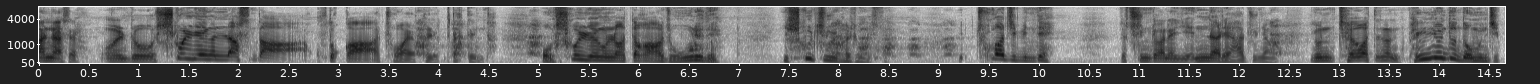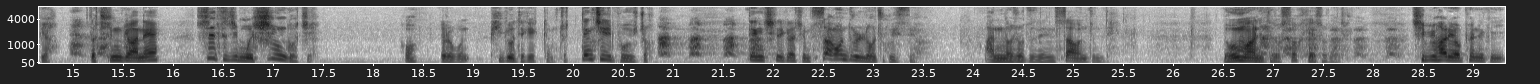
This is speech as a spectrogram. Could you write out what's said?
안녕하세요. 오늘도 시골 여행을 나왔습니다. 구독과 좋아요 클릭 부탁드립니다. 어, 시골 여행을 나왔다가 아주 오래된 이 시골집을 발견했어요. 이 초가집인데 중간에 옛날에 아주 그냥 이건 제가 봤을 때는 100년도 넘은 집이야. 중간에 세트집을 씌운 거지. 어, 여러분 비교되게끔 저 땡칠이 보이죠? 땡칠이가 지금 사운드를 넣어주고 있어요. 안 넣어줘도 되는 사운드인데 너무 많이 들었어 개소리를. 집이 바로 옆에는 이렇게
